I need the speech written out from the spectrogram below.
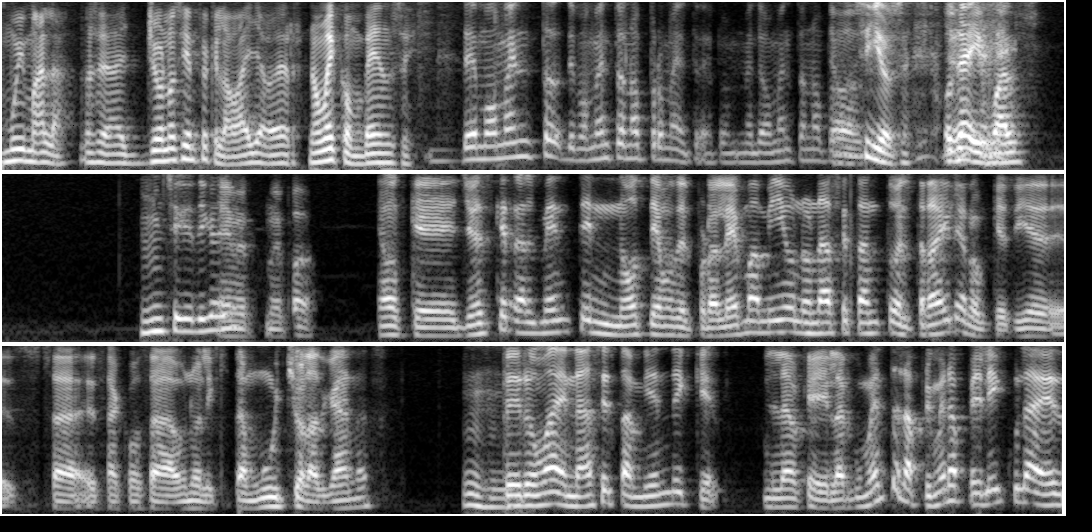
muy mala. O sea, yo no siento que la vaya a ver. No me convence. De momento, de momento no promete. De momento no promete. Sí, o sea, o sea igual. Mm, sí, diga. me, Digamos que yo es que realmente no, digamos, el problema mío no nace tanto del tráiler, aunque sí, esa, esa cosa a uno le quita mucho las ganas. Pero, madre, nace también de que lo que el argumento de la primera película es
